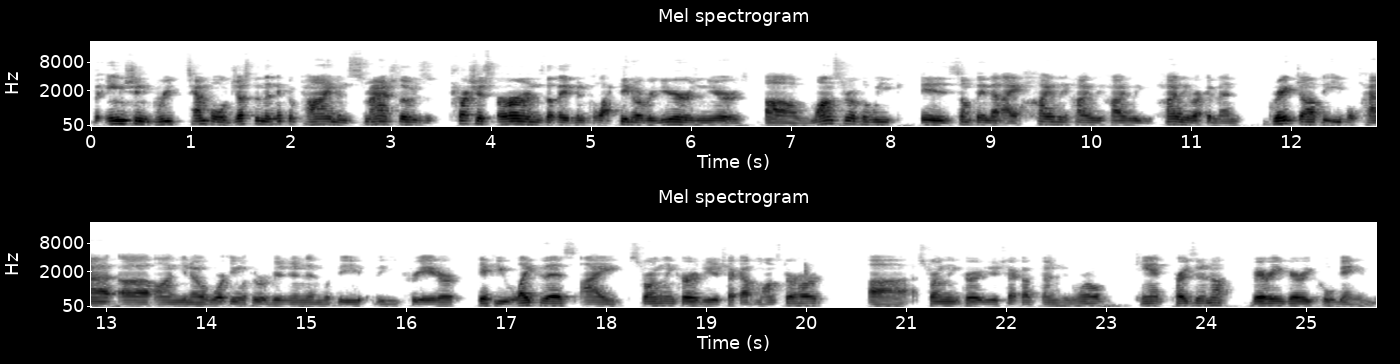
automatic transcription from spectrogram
the ancient Greek temple just in the nick of time and smash those precious urns that they've been collecting over years and years. Um, Monster of the Week is something that I highly, highly, highly, highly recommend. Great job to Evil Hat uh, on you know working with the revision and with the the creator. If you like this, I strongly encourage you to check out Monster Heart. Uh, strongly encourage you to check out Dungeon World. Can't praise it enough. Very, very cool game.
